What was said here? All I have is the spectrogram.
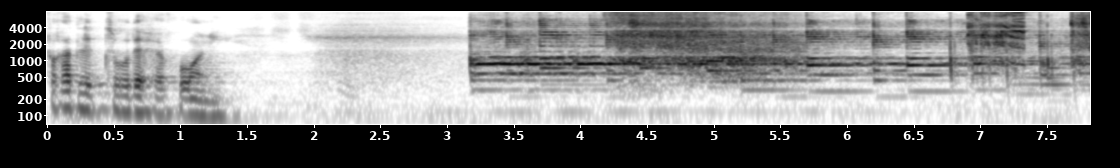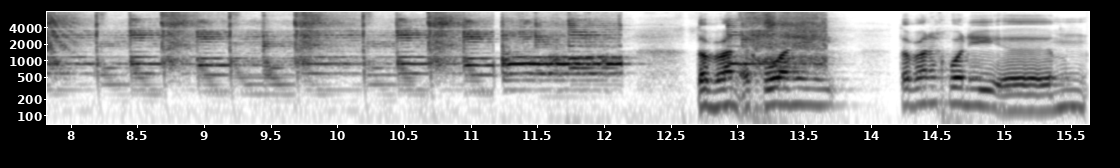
فقط للتوضيح إخواني. طبعا إخواني طبعا إخواني آه، من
